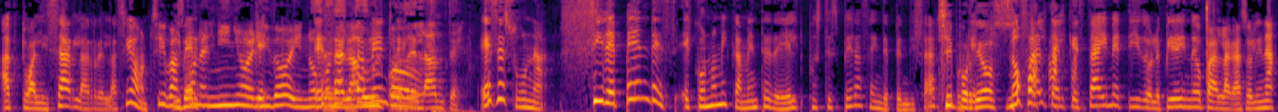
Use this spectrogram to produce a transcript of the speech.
actualizar la relación. Sí, vas con el niño que- herido y no con el Exactamente. adulto. Por delante. Esa es una. Si dependes económicamente de él, pues te esperas a independizar. Sí, por Dios. No falta el que está ahí metido, le pide dinero para la gasolina,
